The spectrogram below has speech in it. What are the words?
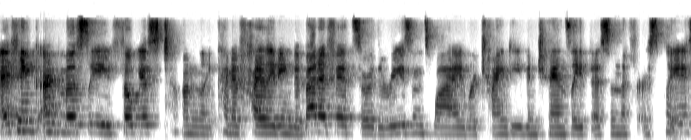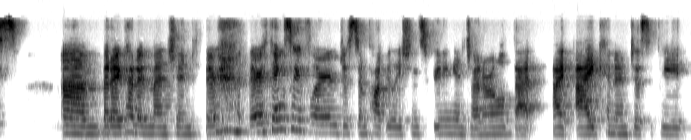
I think I've mostly focused on like kind of highlighting the benefits or the reasons why we're trying to even translate this in the first place. Um, but I kind of mentioned there, there are things we've learned just in population screening in general that I, I can anticipate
